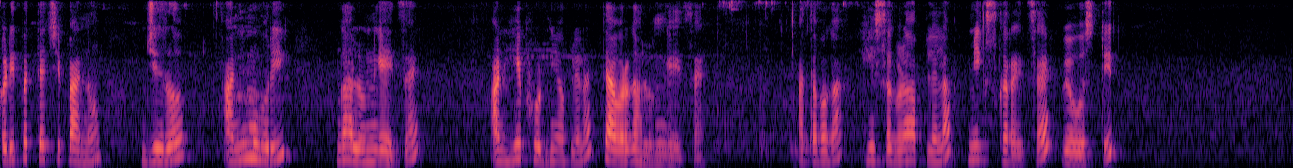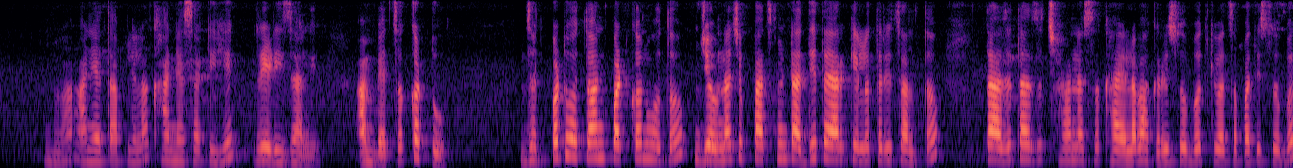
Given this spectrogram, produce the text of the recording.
कढीपत्त्याची पानं जिरं आणि मोहरी घालून घ्यायचं आहे आणि हे फोडणी आपल्याला त्यावर घालून घ्यायचं आहे आता बघा हे सगळं आपल्याला मिक्स करायचं आहे व्यवस्थित. बघा आणि आता आपल्याला खाण्यासाठी हे रेडी झाले आंब्याचं कटू. झटपट होतं आणि पटकन होतं. जेवणाचे पाच मिनटं आधी तयार केलं तरी चालतं. ताजं ताजं छान असं खायला भाकरीसोबत किंवा चपातीसोबत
